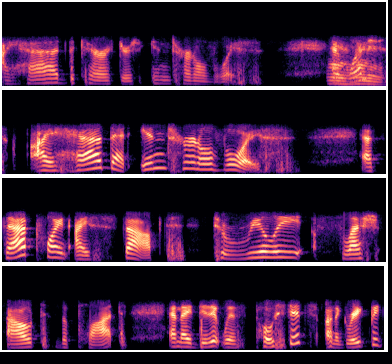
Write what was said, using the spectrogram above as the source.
I had the character's internal voice. And mm-hmm. once I had that internal voice, at that point, I stopped to really flesh out the plot, and I did it with post its on a great big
